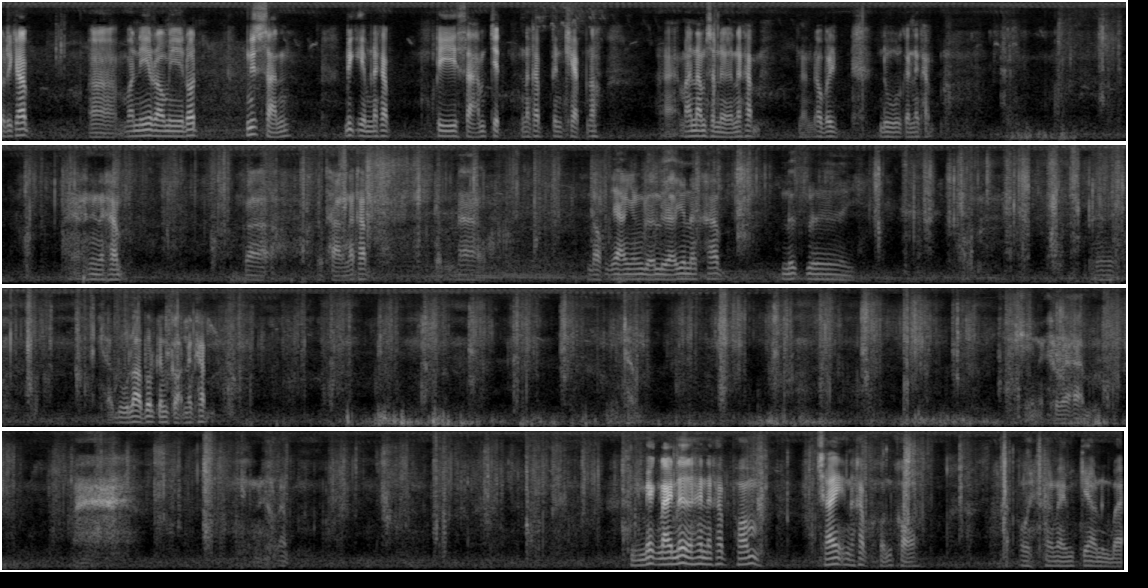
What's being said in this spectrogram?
สวัสดีครับวันนี้เรามีรถนิสสันบิ๊กเอ็มนะครับ ปี 37 นะครับ เป็นแคปเนาะมานำเสนอนะครับ เราไปดูกันนะครับ นี่นะครับ ก็ตัวถังนะครับกดล่างดอกยางยังเหลือๆอยู่นะครับ ลึกเลยเออ ครับดูรอบรถกันก่อนนะครับครับ โอเคนะครับอ่านะครับ มีเมกไลเนอร์ให้นะครับ พร้อมใช้นะครับขนของ โอ้ย ข้างในมีแก้วหนึ่งใบ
